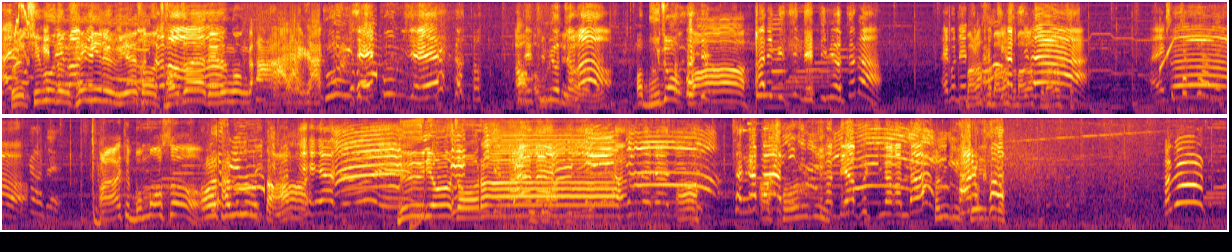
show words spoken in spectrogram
아이고, 우리 지부등 생일을 위해서. 져줘야 되는 건가? 아, 붕제 붕제. 내 팀이었잖아. 아 무적 와. 아니 미친 내 팀이었잖아. 아이고 내팀 막았어, 같이 막았어, 갑시다. 아이고. 돼. 집착해야 돼. 아 아이템 못 먹었어 아 잘못 눌렀다. 아. 예. 느려져라. 아, 아, 잠깐만. 아, 전기. 내 앞을 지나간다. 전기 바로 게 컷.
